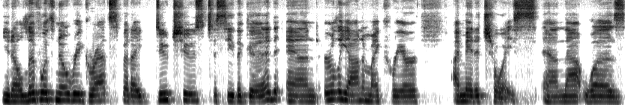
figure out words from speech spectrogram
you know, live with no regrets but I do choose to see the good. And early on in my career, I made a choice, and that was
